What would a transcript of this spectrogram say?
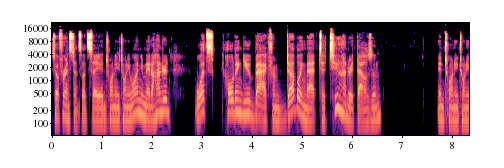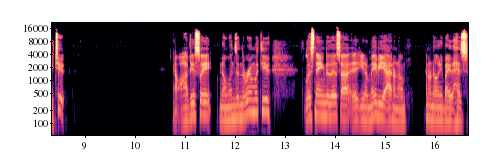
So for instance, let's say in 2021 you made 100, what's holding you back from doubling that to 200,000 in 2022? Now obviously, no one's in the room with you listening to this, uh, you know, maybe I don't know. I don't know anybody that has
